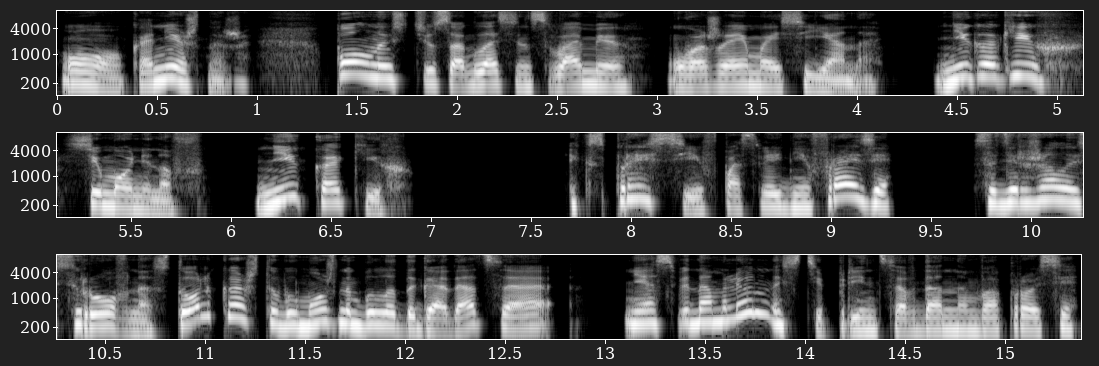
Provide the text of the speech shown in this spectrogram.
О, конечно же, полностью согласен с вами, уважаемая Сияна. Никаких Симонинов, никаких. Экспрессии в последней фразе содержалось ровно столько, чтобы можно было догадаться о неосведомленности принца в данном вопросе.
